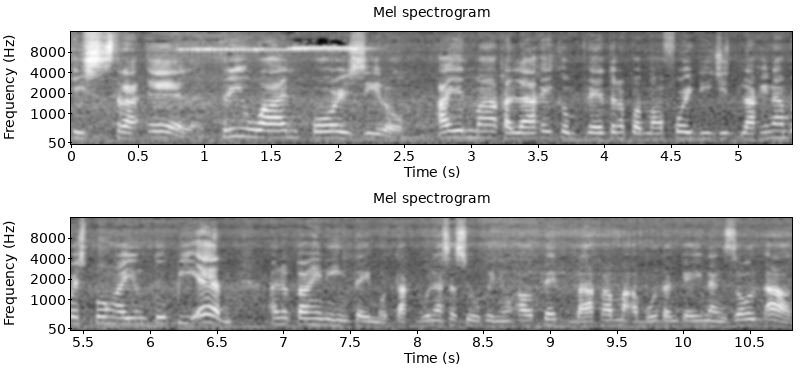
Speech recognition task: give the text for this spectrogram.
Israel 3140. Ayan mga kalaki, kompleto na po mga 4-digit lucky numbers po ngayong 2pm. Ano pang hinihintay mo? Takbo na sa sukin yung outlet, baka maabutan kayo ng sold out.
